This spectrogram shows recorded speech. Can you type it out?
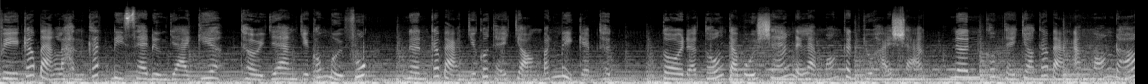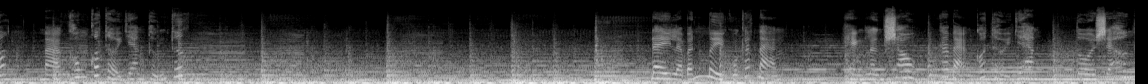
vì các bạn là hành khách đi xe đường dài kia, thời gian chỉ có 10 phút, nên các bạn chỉ có thể chọn bánh mì kẹp thịt. Tôi đã tốn cả buổi sáng để làm món canh chua hải sản, nên không thể cho các bạn ăn món đó mà không có thời gian thưởng thức. Đây là bánh mì của các bạn. Hẹn lần sau các bạn có thời gian, tôi sẽ hân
